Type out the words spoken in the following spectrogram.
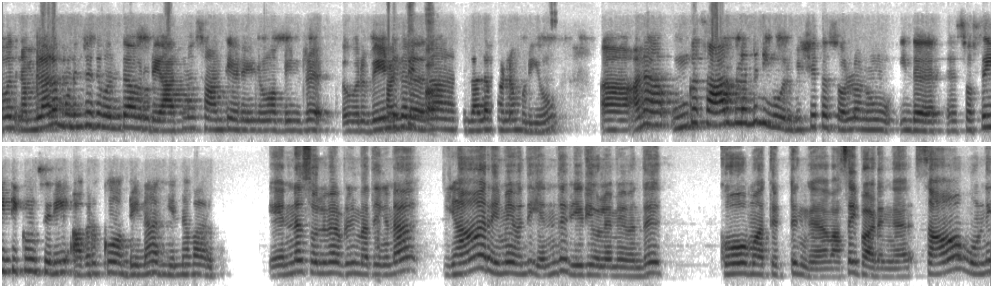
வந்து நம்மளால முடிஞ்சது வந்து அவருடைய ஆத்மா சாந்தி அடையணும் அப்படின்ற ஒரு வேண்டுதலை. தான் நம்மளால பண்ண முடியும். ஆஹ் ஆனா உங்க சார்புல இருந்து நீங்க ஒரு விஷயத்த சொல்லணும். இந்த சொசைட்டிக்கும் சரி அவருக்கும் அப்படின்னா அது என்னவா இருக்கும்? என்ன சொல்லுவேன் அப்படின்னு பாத்தீங்கன்னா யாரையுமே வந்து எந்த வீடியோலயுமே வந்து கோவமா திட்டுங்க வசைப்பாடுங்க சாவுன்னு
